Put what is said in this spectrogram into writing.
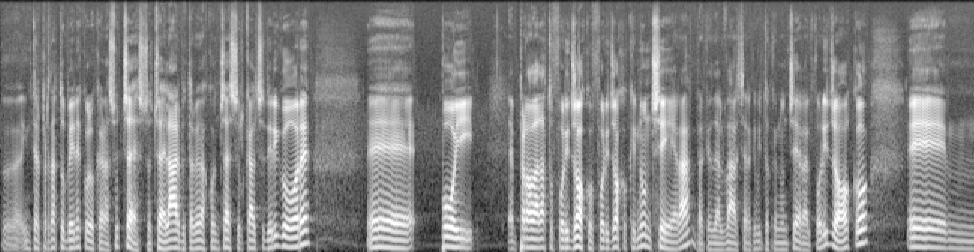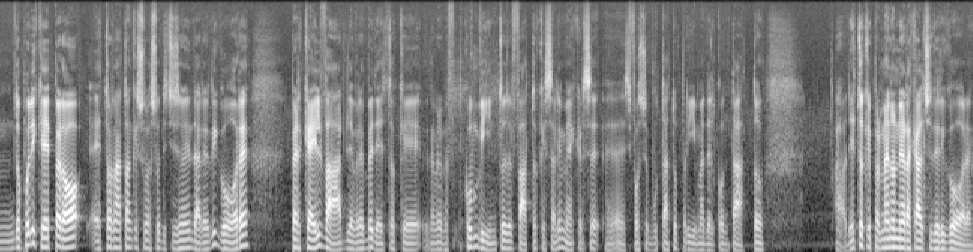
eh, interpretato bene quello che era successo, cioè l'arbitro aveva concesso il calcio di rigore, eh, poi eh, però aveva dato fuori gioco, fuori gioco che non c'era, perché dal VAR si era capito che non c'era il fuorigioco, e, mh, dopodiché però è tornato anche sulla sua decisione di dare il rigore, perché il VAR gli avrebbe detto che, avrebbe convinto del fatto che Salemakers eh, si fosse buttato prima del contatto. Allora, ho detto che per me non era calcio di rigore,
